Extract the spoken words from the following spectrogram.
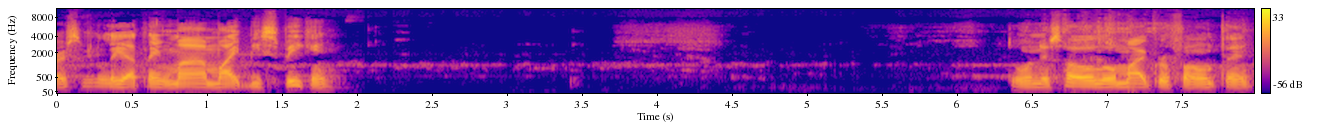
Personally, I think mine might be speaking. Doing this whole little microphone thing.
